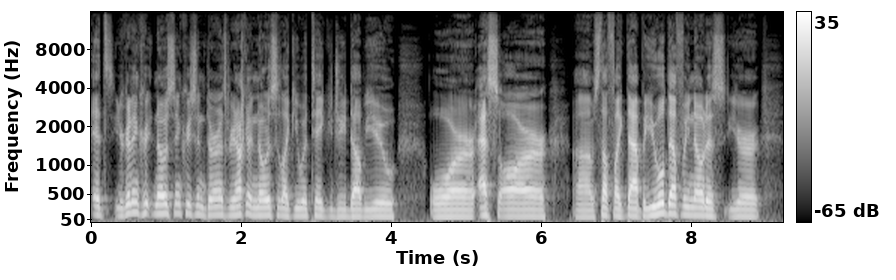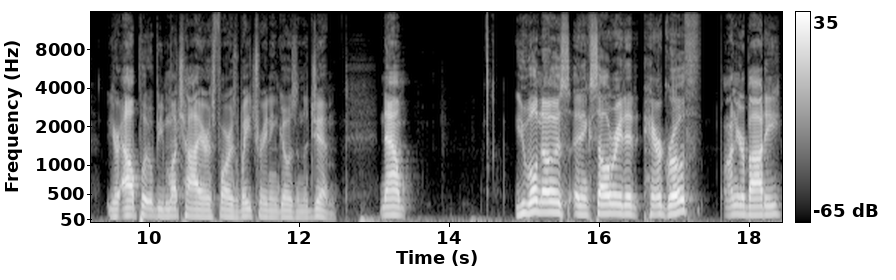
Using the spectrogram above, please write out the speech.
it's you're going to notice increase in endurance, but you're not going to notice it like you would take GW or SR um, stuff like that. But you will definitely notice your your output will be much higher as far as weight training goes in the gym. Now, you will notice an accelerated hair growth on your body,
